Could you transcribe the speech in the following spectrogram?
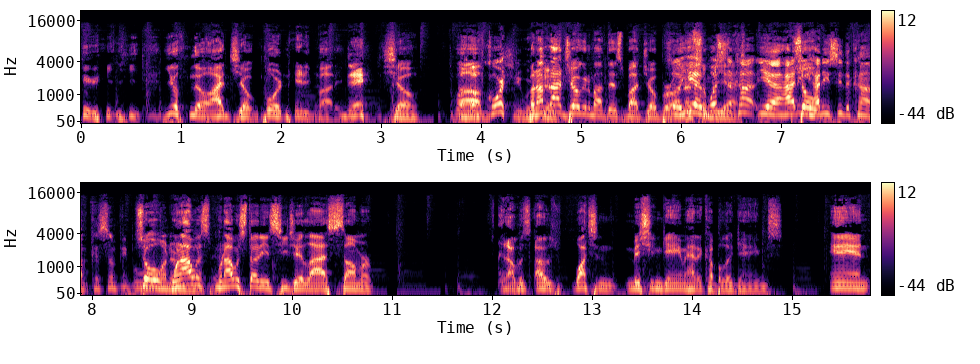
you'll know I joke more than anybody. Show. Well, of course you were But I'm not joking. joking about this about Joe Burrow. So yeah, what's the comp? Yeah, how do you, So- how do you see the comp? Because some people So when I was that. when I was studying CJ last summer, and I was I was watching Michigan game, I had a couple of games, and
